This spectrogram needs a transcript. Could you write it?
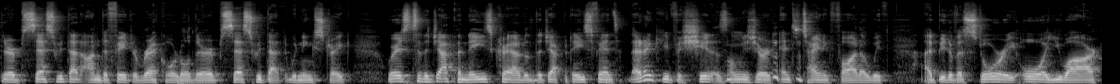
They're obsessed with that undefeated record or they're obsessed with that winning streak. Whereas to the Japanese crowd or the Japanese fans, they don't give a shit as long as you're an entertaining fighter with a bit of a story or you are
